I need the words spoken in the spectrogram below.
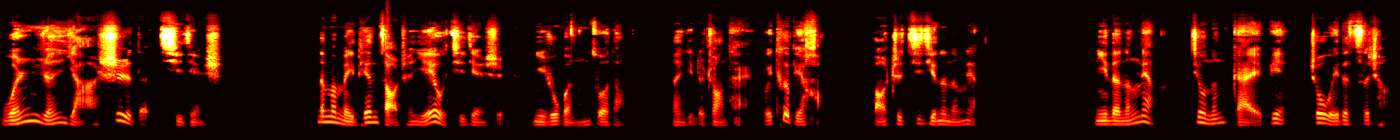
文人雅士的七件事。那么每天早晨也有七件事，你如果能做到，那你的状态会特别好，保持积极的能量，你的能量。就能改变周围的磁场，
